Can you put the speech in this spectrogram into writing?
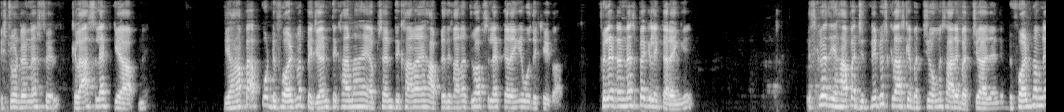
स्टूडेंट अटेंडेंस फिर क्लास सेलेक्ट किया आपने। यहाँ पे आपको डिफ़ॉल्ट में प्रेजेंट दिखाना है एबसेंट दिखाना है हाफ़ डे दिखाना जो आप सिलेक्ट करेंगे वो दिखेगा। फिल अटेंडेंस पे क्लिक करेंगे। इसके बाद यहाँ पर जितने भी उस क्लास के बच्चे होंगे, सारे बच्चे आ जाएँगे। डिफ़ॉल्ट में हमने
